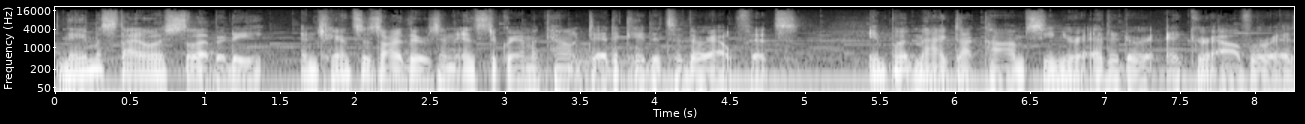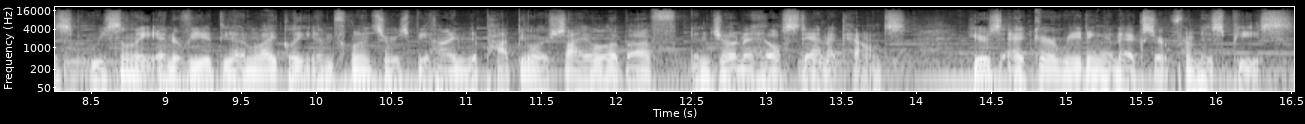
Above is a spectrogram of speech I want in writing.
Name a stylish celebrity, and chances are there's an Instagram account dedicated to their outfits. InputMag.com senior editor Edgar Alvarez recently interviewed the unlikely influencers behind the popular Shia LaBeouf and Jonah Hill Stan accounts. Here's Edgar reading an excerpt from his piece.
